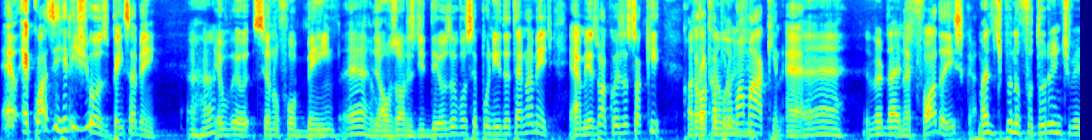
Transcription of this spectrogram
É, é quase religioso, pensa bem. Aham. Eu- eu- se eu não for bem É. aos olhos de Deus, eu vou ser punido eternamente. É a mesma coisa, só que troca por uma tecnologia. máquina. É. É, é verdade. Não é foda isso, cara? Mas, tipo, no futuro a gente, a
